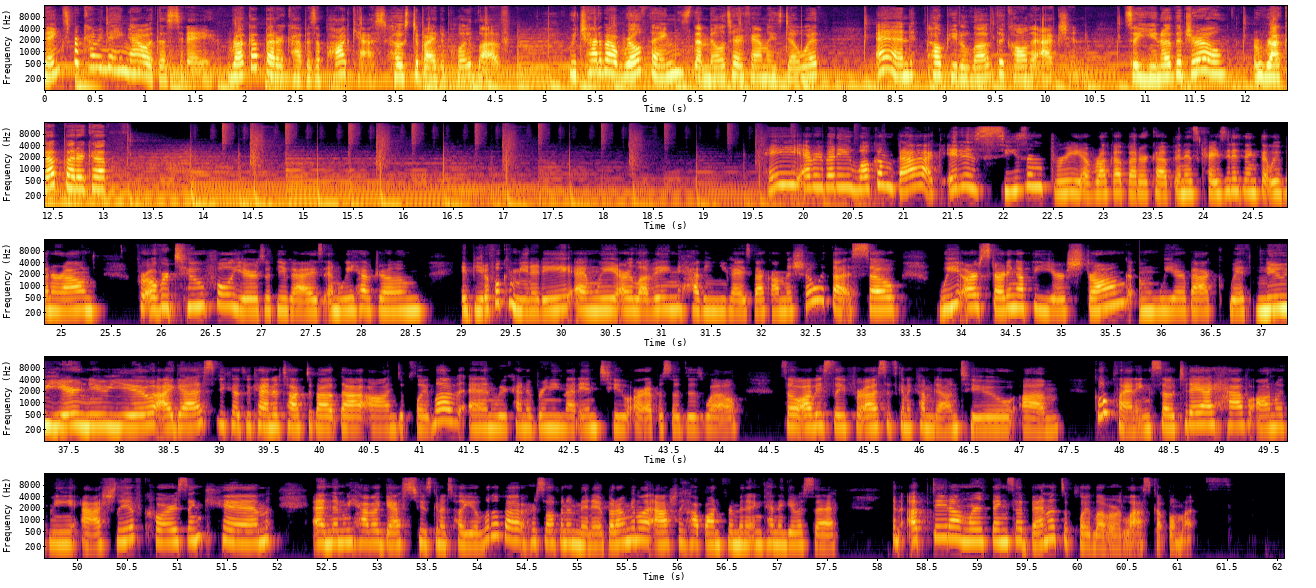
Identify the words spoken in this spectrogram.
Thanks for coming to hang out with us today. Ruck Up Buttercup is a podcast hosted by Deployed Love. We chat about real things that military families deal with and help you to love the call to action. So you know the drill. Ruck Up Buttercup. Hey everybody, welcome back. It is season three of Ruck Up Buttercup, and it's crazy to think that we've been around for over two full years with you guys, and we have grown a beautiful community and we are loving having you guys back on the show with us. So, we are starting off the year strong. Um, we are back with New Year, New You, I guess, because we kind of talked about that on Deployed Love and we're kind of bringing that into our episodes as well. So, obviously, for us, it's going to come down to um, goal planning. So, today I have on with me Ashley, of course, and Kim. And then we have a guest who's going to tell you a little about herself in a minute, but I'm going to let Ashley hop on for a minute and kind of give us a an update on where things have been with Deployed Love over the last couple months.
